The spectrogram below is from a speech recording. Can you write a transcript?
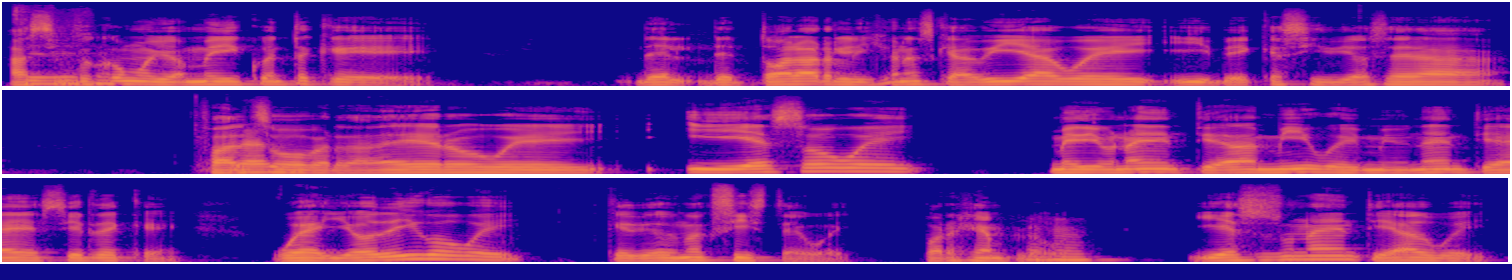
Así sí, fue sí. como yo me di cuenta que de, de todas las religiones que había, güey, y de que si Dios era falso Real. o verdadero, güey. Y eso, güey, me dio una identidad a mí, güey. Me dio una identidad de decir de que, güey, yo digo, güey, que Dios no existe, güey. Por ejemplo. Y eso es una identidad, güey.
